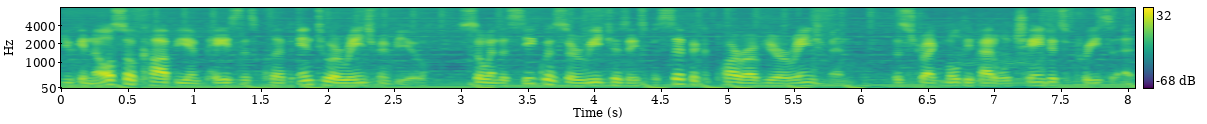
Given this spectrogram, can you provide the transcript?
You can also copy and paste this clip into arrangement view, so when the sequencer reaches a specific part of your arrangement, the strike multipad will change its preset.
